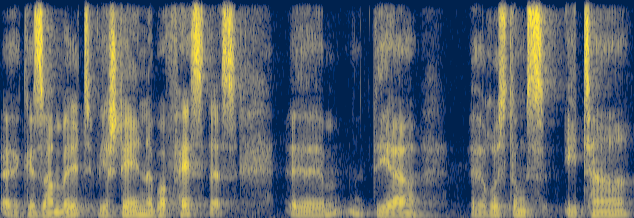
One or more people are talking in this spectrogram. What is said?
äh, gesammelt. Wir stellen aber fest, dass äh, der äh, Rüstungsetat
